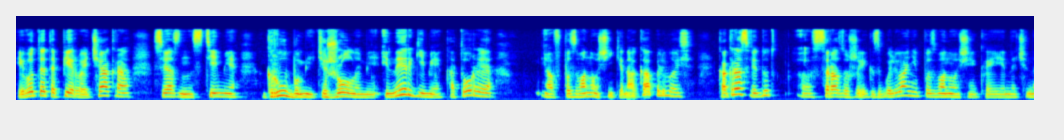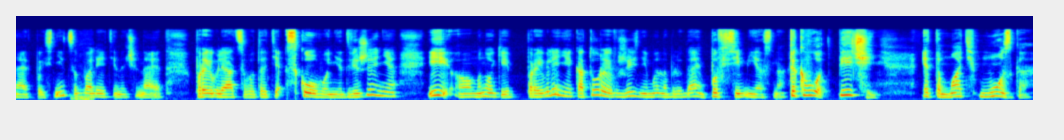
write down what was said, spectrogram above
И вот эта первая чакра связана с теми грубыми, тяжелыми энергиями, которые а, в позвоночнике накапливаясь, как раз ведут Э, сразу же и к заболеванию позвоночника, и начинает поясница болеть, и начинает проявляться вот эти сковывания движения, и э, многие проявления, которые в жизни мы наблюдаем повсеместно. Так вот, печень – это мать мозга.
